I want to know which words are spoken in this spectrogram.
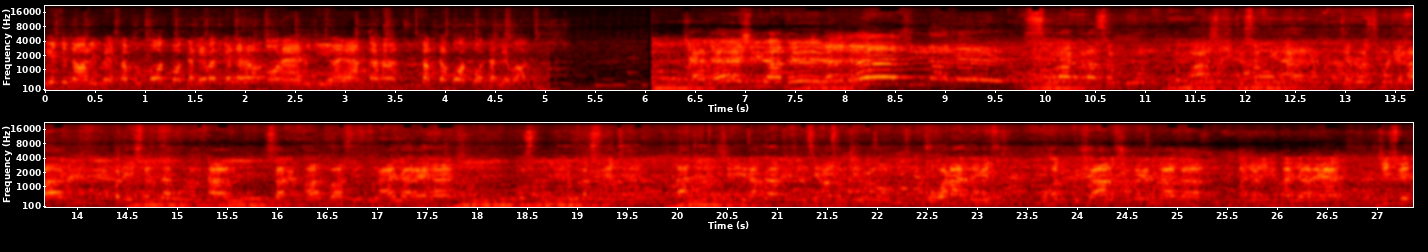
ਇਸ ਦੇ ਨਾਲ ਹੀ ਮੈਂ ਸਭ ਨੂੰ ਬਹੁਤ ਬਹੁਤ ਧੰਨਵਾਦ ਕਹਿੰਦਾ ਹਾਂ ਔਰ ਆਇਆਂ ਨੂੰ ਜੀ ਆਇਆਂ ਆਖਦਾ ਹਾਂ ਸਭ ਦਾ ਬਹੁਤ ਬਹੁਤ ਧੰਨਵਾਦ। ਜੈ ਜੈ ਸ਼੍ਰੀ ਰਾਧੇ। ਜੈ ਜੈ। ਸੇਵਾ ਕਲਾ ਸੰਪੂਰਨ ਭਗਵਾਨ ਸ਼੍ਰੀ ਕ੍ਰਿਸ਼ਨ ਜੀ ਦਾ ਜਨਮ ਅਸ਼ਟਮੀ ਤਿਉਹਾਰ ਬੜੀ ਸ਼ਰਧਾ ਪੂਰਵਕ ਨਾਲ ਸਾਰੇ ਭਾਰਤ ਵਰਸ਼ ਵਿੱਚ ਮਨਾਇਆ ਜਾ ਰਿਹਾ ਹੈ। ਉਸ ਦੇ ਉਪਲਕਸ਼ ਵਿੱਚ ਅੱਜ ਸ਼੍ਰੀ ਰਾਧਾ ਕ੍ਰਿਸ਼ਨ ਸੇਵਾ ਸੰਮਤੀ ਵੱਲੋਂ ਫਗਵਾੜਾ ਦੇ ਵਿੱਚ ਬਹੁਤ ਵਿਸ਼ਾਲ ਸ਼ੋਭਾ ਯਾਤਰਾ ਦਾ ਆਯੋਜਨ ਕੀਤਾ ਜਾ ਰਿਹਾ ਹੈ, ਜਿਸ ਵਿੱਚ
